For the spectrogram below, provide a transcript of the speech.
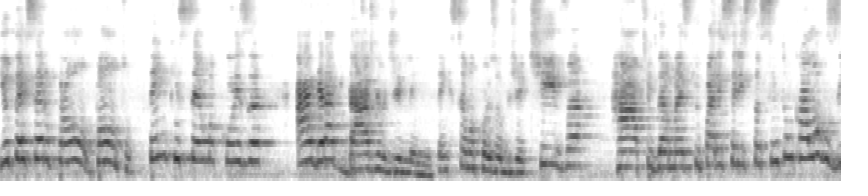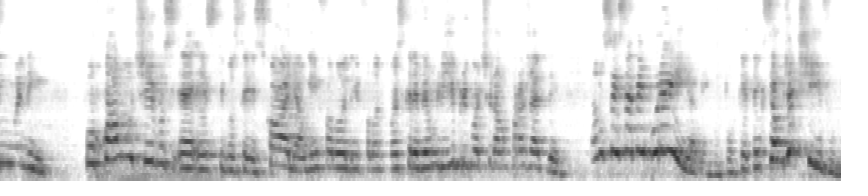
E o terceiro ponto tem que ser uma coisa agradável de ler. Tem que ser uma coisa objetiva, rápida, mas que o parecerista sinta um calorzinho ali. Por qual motivo é esse que você escolhe? Alguém falou ali, falou vou escrever um livro e vou tirar um projeto dele. Eu não sei se é bem por aí, amigo, porque tem que ser objetivo,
